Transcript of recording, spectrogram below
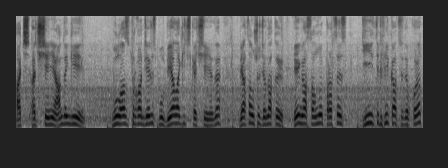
Очищение. Андан кийин бұл азып тұрған жеріміз бұл биологическое очищение да бияқтан уже жаңағы ең основной процесс денитрификация деп қояды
